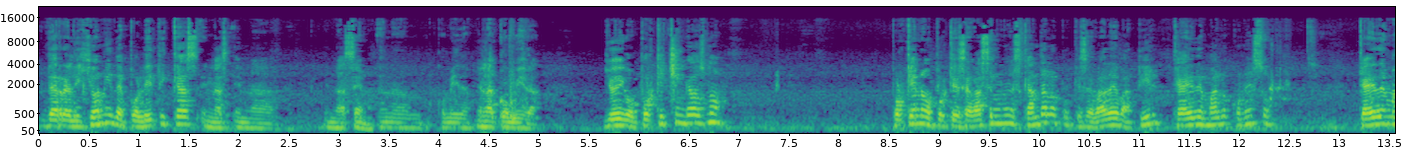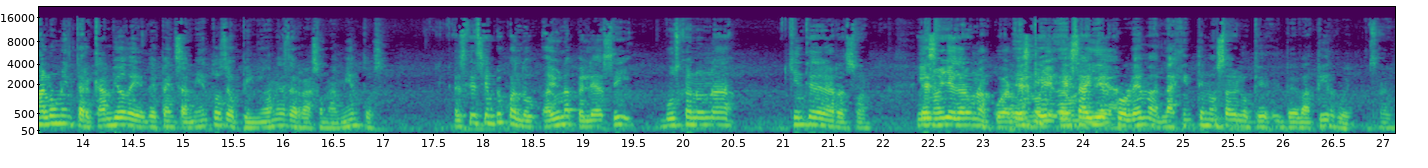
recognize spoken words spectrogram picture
de religión y de políticas en la, en la, en la cena, En la comida. en la comida. Yo digo, ¿por qué chingados no? ¿Por qué no? Porque se va a hacer un escándalo, porque se va a debatir. ¿Qué hay de malo con eso? ¿Qué hay de malo un intercambio de, de pensamientos, de opiniones, de razonamientos? Es que siempre cuando hay una pelea así, buscan una. ¿Quién tiene la razón? Y Es- no llegar a un acuerdo. Es no que es ahí el problema. La gente no sabe lo que debatir, güey. Exacto.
